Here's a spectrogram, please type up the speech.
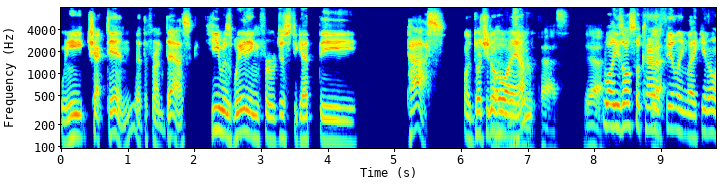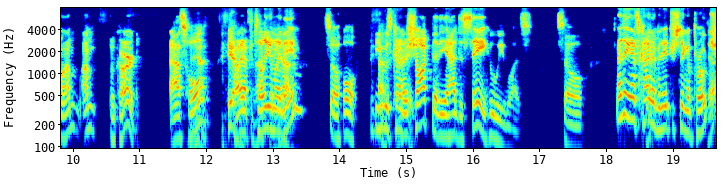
when he checked in at the front desk he was waiting for just to get the pass well, don't you know Yeah, who i am Pass. Yeah. well he's also kind Yeah. of feeling like you know i'm i'm picard asshole Yeah. I have to tell you my name so he was kind of shocked that he had to say who he was. So i think that's kind Yeah. of an interesting approach Yeah.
